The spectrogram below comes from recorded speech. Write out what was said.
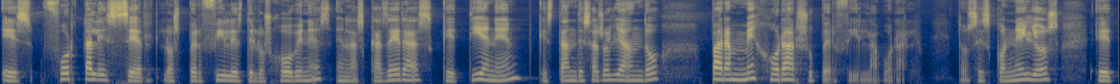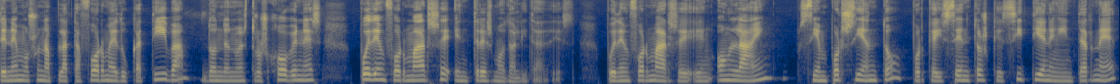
es fortalecer los perfiles de los jóvenes en las carreras que tienen, que están desarrollando, para mejorar su perfil laboral. Entonces, con ellos eh, tenemos una plataforma educativa donde nuestros jóvenes pueden formarse en tres modalidades. Pueden formarse en online, 100%, porque hay centros que sí tienen internet,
